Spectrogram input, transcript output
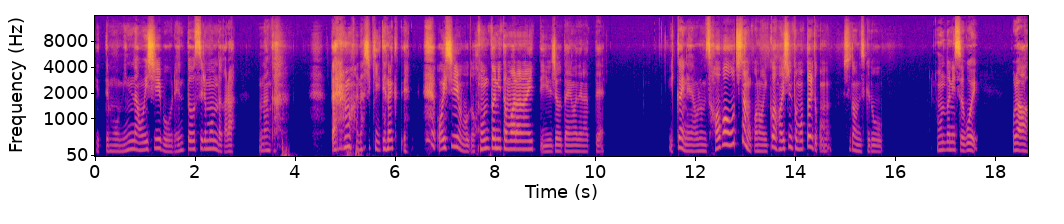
言ってもうみんな美味しい棒を連投するもんだから、もうなんか誰も話聞いてなくて 美味しい棒が本当に止まらないっていう状態までなって、一回ね、俺もサーバー落ちたのかな？一回配信止まったりとかもしてたんですけど、本当にすごい、これは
